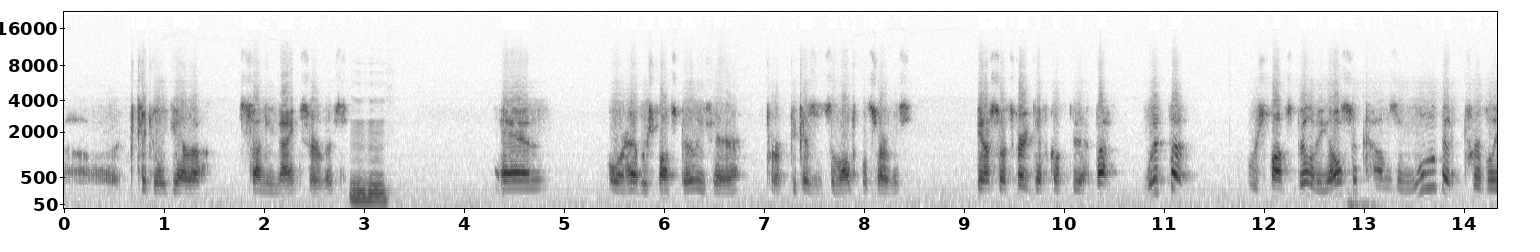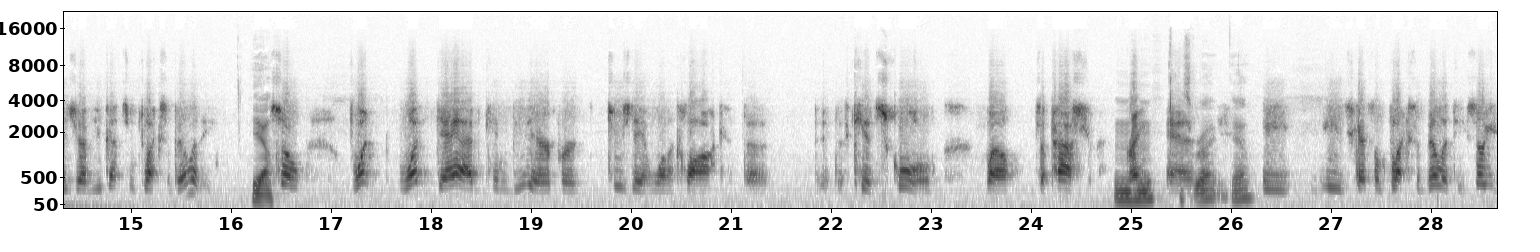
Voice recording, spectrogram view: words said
uh, particularly if you have a Sunday night service, mm-hmm and or have responsibilities there for because it's a multiple service. You know, so it's very difficult to do that. But with the responsibility also comes a little bit of privilege of you got some flexibility. yeah So, what what dad can be there for Tuesday at one o'clock at the, at the kid's school? Well, it's a pastor, mm-hmm right? And that's right yeah he he's got some flexibility. So you-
